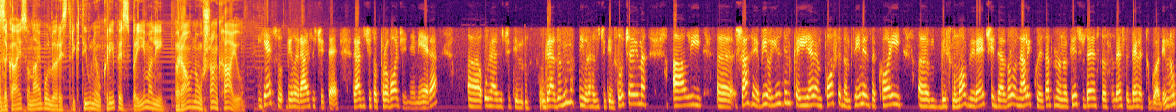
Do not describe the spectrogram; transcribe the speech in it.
Zakaj so najbolj restriktivne ukrepe sprejemali ravno v Šanghaju? Jesu bile različite, različito provođenje mjera, u različitim gradovima i u različitim slučajevima, ali e, Šaha je bio iznimka i jedan poseban primjer za koji e, bismo mogli reći da vrlo nalikuje zapravo na 1989. godinu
